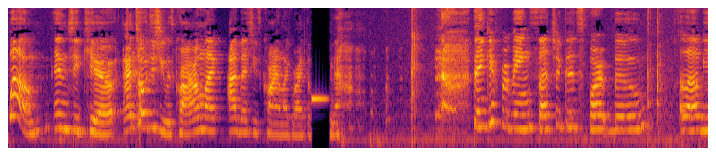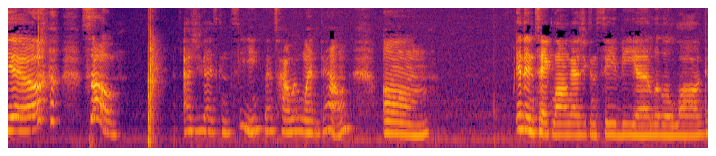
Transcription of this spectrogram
Well, isn't she cute? I told you she was crying. I'm like, I bet she's crying like right the now. Thank you for being such a good sport, boo. I love you. So, as you guys can see, that's how it went down. Um, it didn't take long, as you can see, the uh, little log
